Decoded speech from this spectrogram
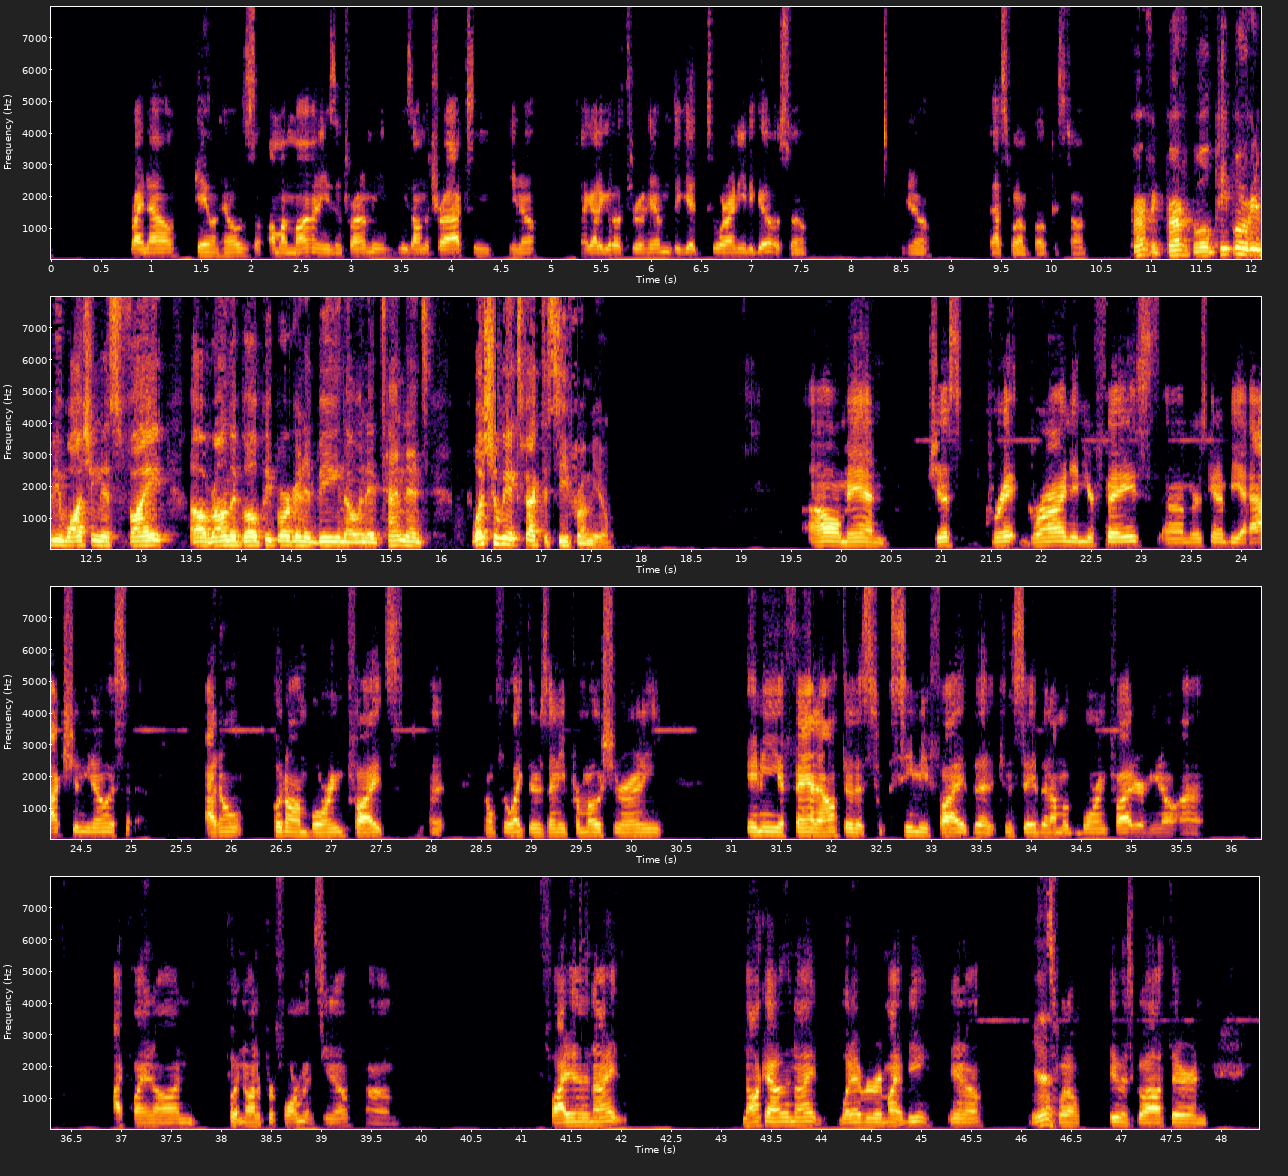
right now, Kailan Hill's on my mind. He's in front of me. He's on the tracks, and you know, I got to go through him to get to where I need to go. So, you know, that's what I'm focused on. Perfect, perfect. Well, people are going to be watching this fight uh, around the globe. People are going to be, you know, in attendance. What should we expect to see from you? Oh man, just grit, grind in your face. Um, there's going to be action. You know, I don't put on boring fights. I don't feel like there's any promotion or any any fan out there that's seen me fight that can say that I'm a boring fighter. You know, I I plan on putting on a performance. You know. Um, fight of the night, knockout of the night, whatever it might be. You know, yeah. That's what I do is go out there and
